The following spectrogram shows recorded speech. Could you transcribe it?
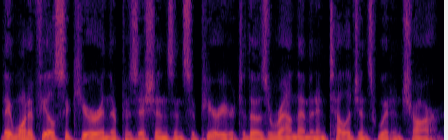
They want to feel secure in their positions and superior to those around them in intelligence, wit, and charm.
